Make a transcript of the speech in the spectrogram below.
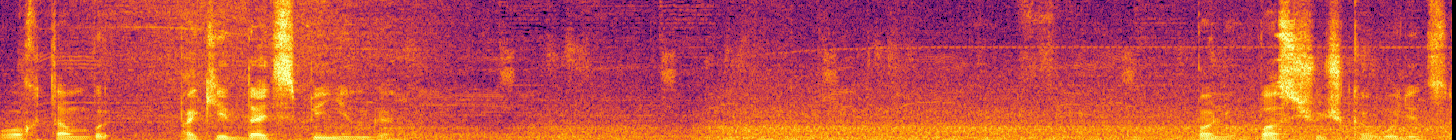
Ох, там бы покидать спиннинга. Полюбас щучка водится.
